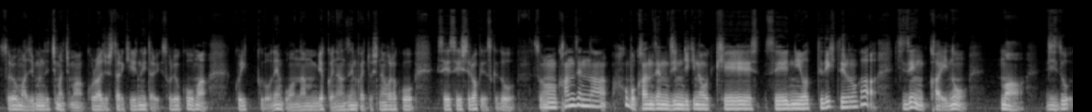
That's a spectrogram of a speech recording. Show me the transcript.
それをまあ自分でちまちまコラージュしたり切り抜いたり、それをこうまあクリックをね、こう何百回何千回としながらこう生成してるわけですけど、その完全な、ほぼ完全人力の形成によってできてるのが自然界の、まあ、自動、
